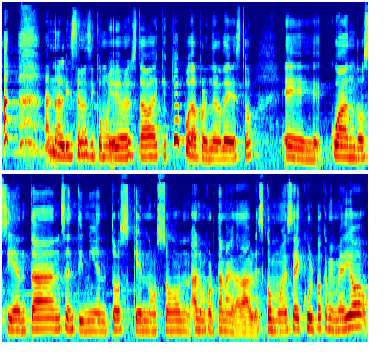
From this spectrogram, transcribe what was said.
analicen así como yo, yo estaba de que, ¿qué puedo aprender de esto? Eh, cuando sientan sentimientos que no son a lo mejor tan agradables, como esa culpa que a mí me dio,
